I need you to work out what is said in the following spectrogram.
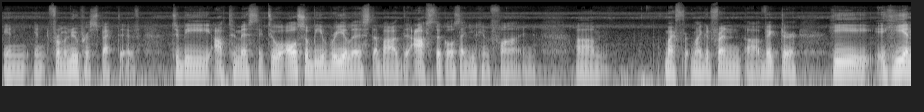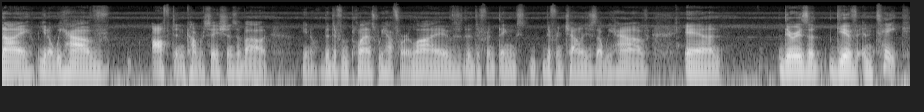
in, in from a new perspective to be optimistic to also be realist about the obstacles that you can find um, my my good friend uh, Victor he he and I you know we have often conversations about you know the different plans we have for our lives the different things different challenges that we have. And there is a give and take.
